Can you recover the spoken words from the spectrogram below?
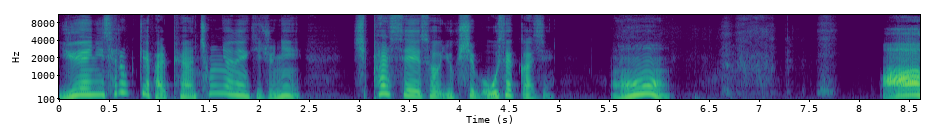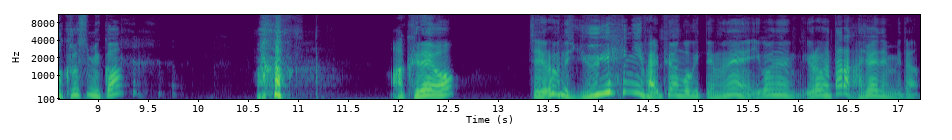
유엔이 새롭게 발표한 청년의 기준이 18세에서 65세까지. 어. 아, 그렇습니까? 아, 그래요? 자, 여러분들 유엔이 발표한 거기 때문에 이거는 여러분 따라가셔야 됩니다.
